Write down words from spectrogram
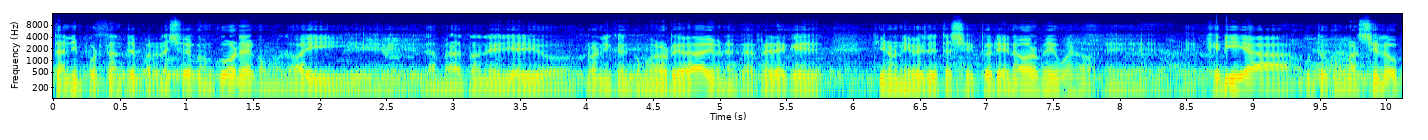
tan importante para la ciudad de Concordia como lo hay eh, la maratón del diario Crónica en Comodoro Rivadavia, una carrera que tiene un nivel de trayectoria enorme. Y bueno, eh, quería junto con Marcelo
